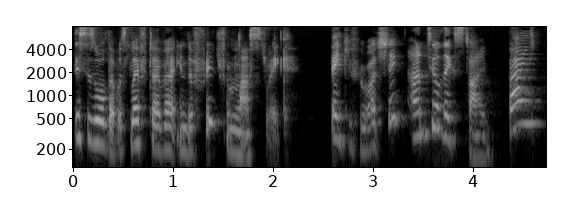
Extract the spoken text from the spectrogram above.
This is all that was left over in the fridge from last week. Thank you for watching. Until next time. Bye.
